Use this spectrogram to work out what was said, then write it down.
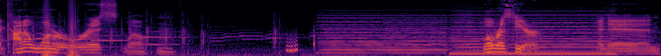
I kind of want to risk. Well, hmm. We'll rest here, and then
